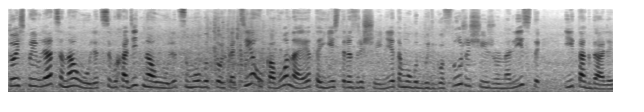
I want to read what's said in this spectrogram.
То есть появляться на улице, выходить на улицу могут только те, у кого на это есть разрешение. Это могут быть госслужащие, журналисты и так далее.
